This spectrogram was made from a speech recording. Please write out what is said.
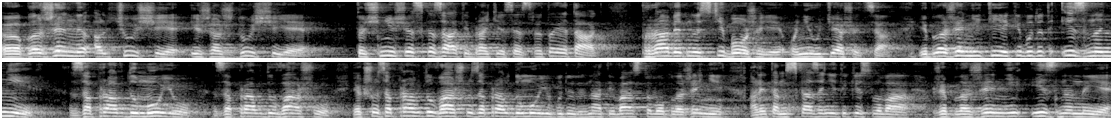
е, блаженні алчущие і жаждущие, Точніше сказати, браті і сестри, то є так. Праведності Божої вони утешаться. І блаженні ті, які будуть ізнані за правду мою, за правду вашу. Якщо за правду вашу, за правду мою будуть гнати вас, то блаженні. Але там сказані такі слова, що блаженні ізнані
